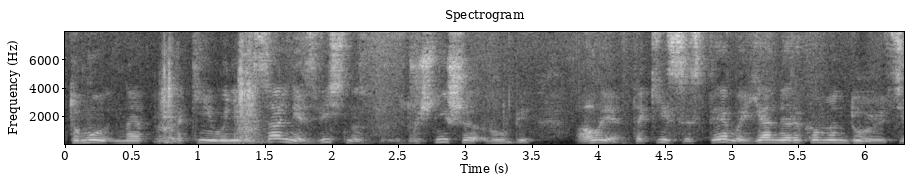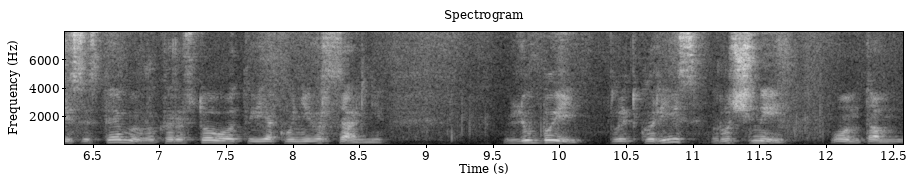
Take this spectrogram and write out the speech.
Тому на такій універсальній, звісно, зручніше рубі. Але такі системи я не рекомендую ці системи використовувати як універсальні. Любий плиткоріз ручний, он там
